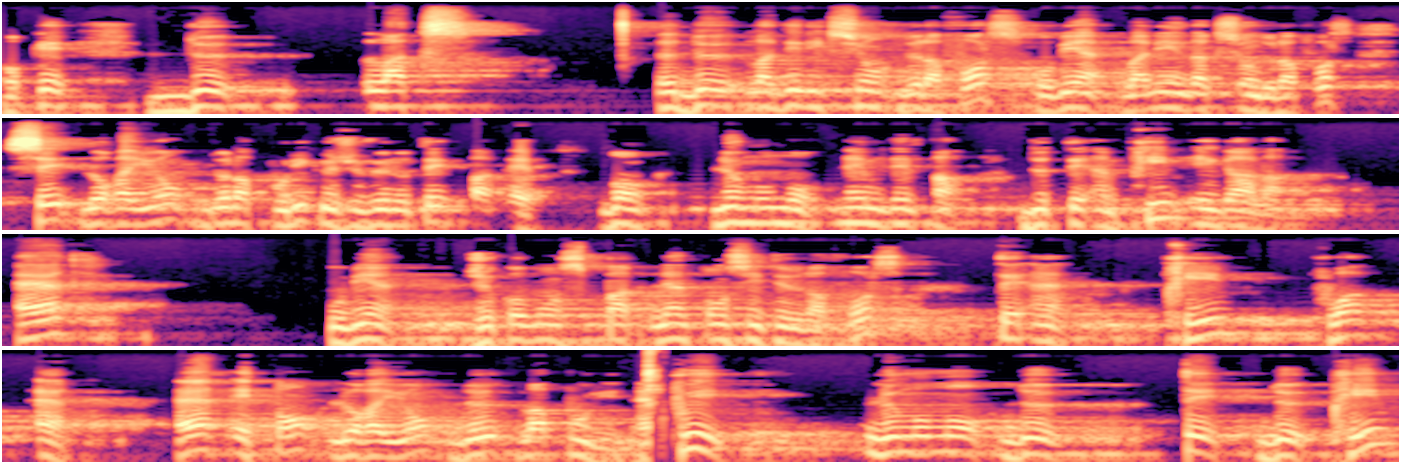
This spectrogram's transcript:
ok, de l'axe de la direction de la force, ou bien la ligne d'action de la force, c'est le rayon de la poulie que je veux noter par R. Donc, le moment M delta de T1' égale à R, ou bien je commence par l'intensité de la force, T1' fois R. R étant le rayon de la poulie. Puis, le moment de T2',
